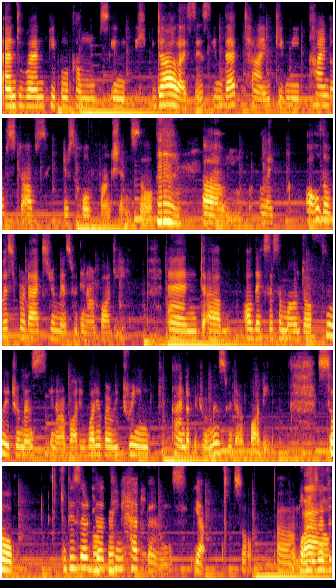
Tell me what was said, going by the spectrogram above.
and when people comes in dialysis in that time kidney kind of stops its whole function so mm. um, like all the waste products remains within our body and um, all the excess amount of fluid remains in our body whatever we drink kind of it remains with our body so these are the okay. thing happens yeah so um, wow.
